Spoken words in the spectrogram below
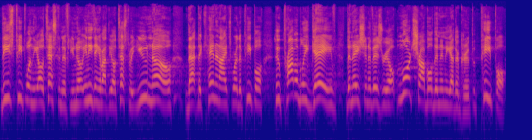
these people in the Old Testament, if you know anything about the Old Testament, you know that the Canaanites were the people who probably gave the nation of Israel more trouble than any other group of people.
